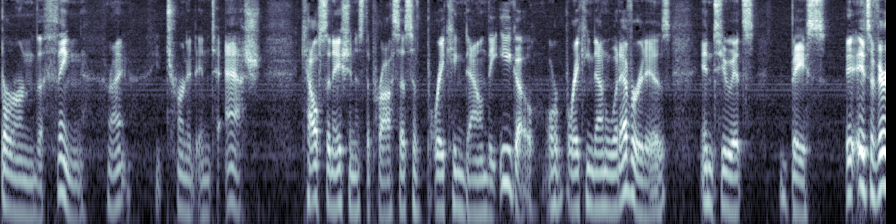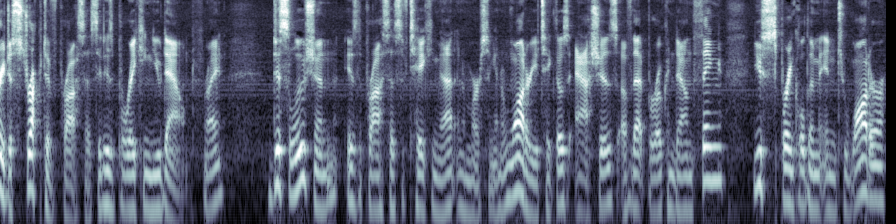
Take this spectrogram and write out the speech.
burn the thing, right? You turn it into ash. Calcination is the process of breaking down the ego, or breaking down whatever it is, into its base. It's a very destructive process. It is breaking you down, right? Dissolution is the process of taking that and immersing it in water. You take those ashes of that broken down thing, you sprinkle them into water,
